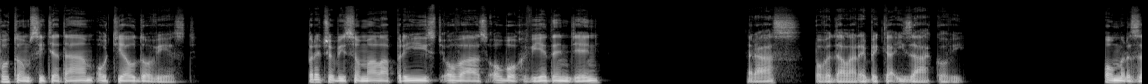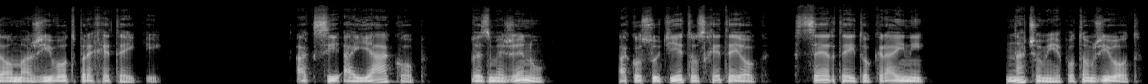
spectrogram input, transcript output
Potom si ťa dám odtiaľ doviesť. Prečo by som mala prísť o vás oboch v jeden deň? Raz, povedala Rebeka Izákovi. Omrzel ma život pre chetejky. Ak si aj Jákob vezme ženu, ako sú tieto z chetejok, z cer tejto krajiny, na čo mi je potom život?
